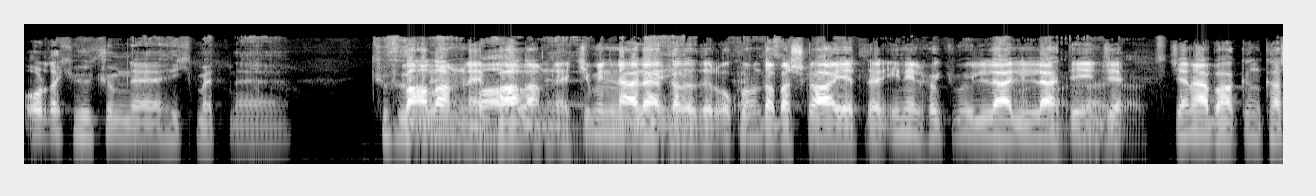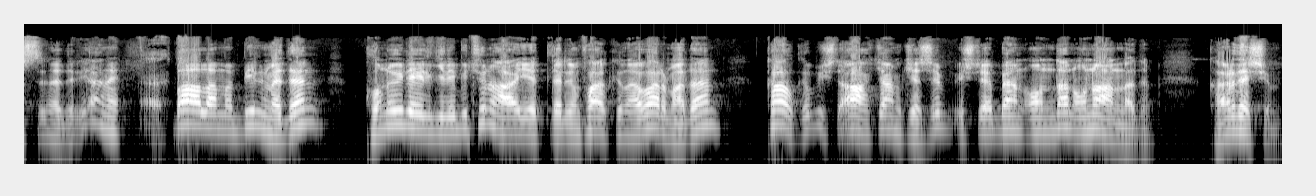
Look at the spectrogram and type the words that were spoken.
Oradaki hüküm ne, hikmet ne, küfür Bağlam ne, bağlam ne, ne, kiminle ne- alakalıdır? O konuda başka ayetler. İnil hükmü illa lillah deyince evet, evet. Cenab-ı Hakk'ın kastı nedir? Yani bağlamı bilmeden konuyla ilgili bütün ayetlerin farkına varmadan kalkıp işte ahkam kesip işte ben ondan onu anladım. Kardeşim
